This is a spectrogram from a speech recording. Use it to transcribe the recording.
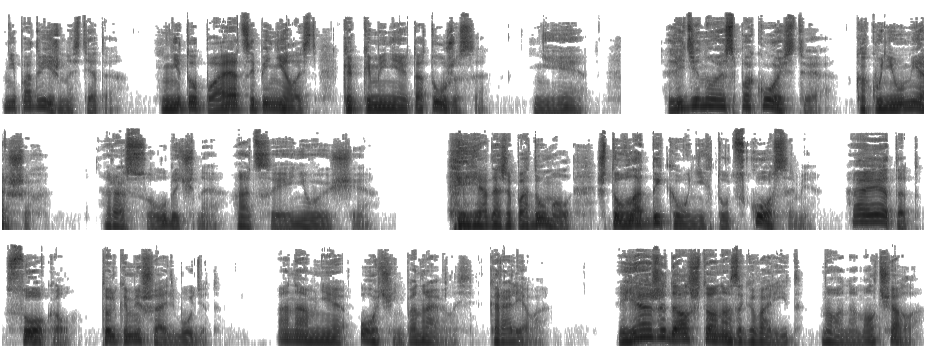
Неподвижность это. Не тупая оцепенелость, как каменеют от ужаса. Нет. Ледяное спокойствие, как у неумерших. Рассудочное, оценивающее. Я даже подумал, что владыка у них тут с косами, а этот, сокол, только мешать будет. Она мне очень понравилась, королева. Я ожидал, что она заговорит, но она молчала.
